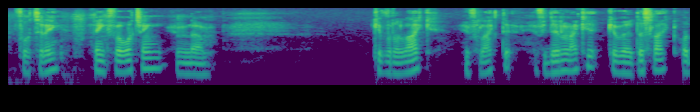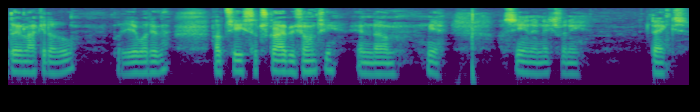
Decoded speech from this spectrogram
for today. Thanks for watching and um, give it a like if you liked it. If you didn't like it give it a dislike or don't like it at all. But yeah whatever. Up to you subscribe if you want to. And um, yeah see you in the next video. Thanks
